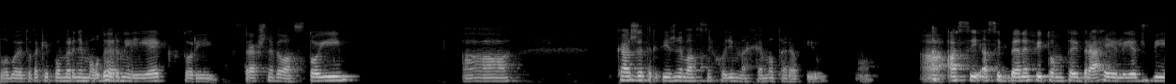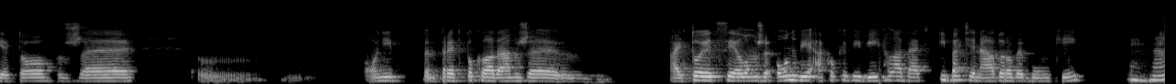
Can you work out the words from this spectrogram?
lebo je to taký pomerne moderný liek, ktorý strašne veľa stojí. A každé tri týždne vlastne chodím na chemoterapiu. No. A asi, asi benefitom tej drahej liečby je to, že oni predpokladám, že aj to je cieľom, že on vie ako keby vyhľadať iba tie nádorové bunky. Mm-hmm.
